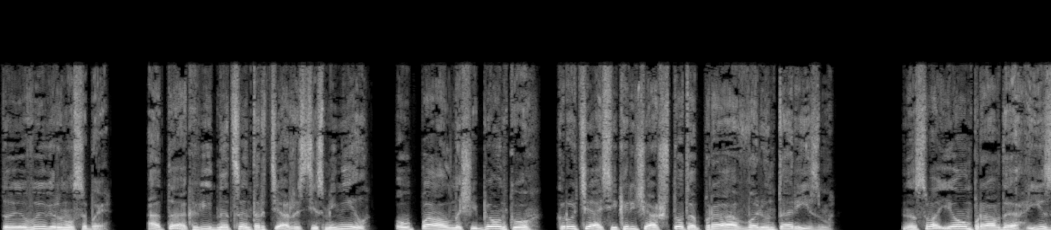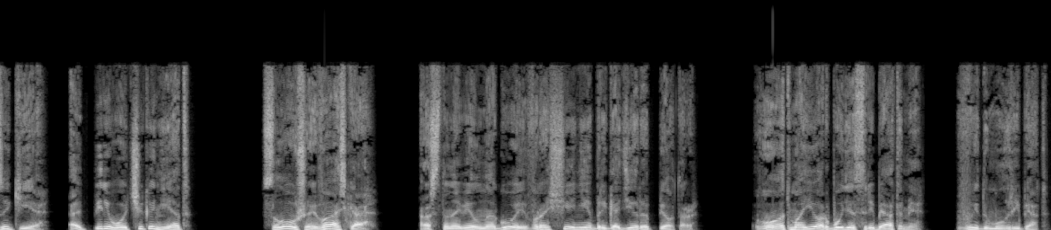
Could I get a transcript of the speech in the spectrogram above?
то и вывернулся бы. А так, видно, центр тяжести сменил, упал на щебенку, крутясь и крича что-то про волюнтаризм. На своем, правда, языке, а переводчика нет. «Слушай, Васька!» — остановил ногой вращение бригадира Петр. «Вот майор будет с ребятами», — выдумал ребят.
